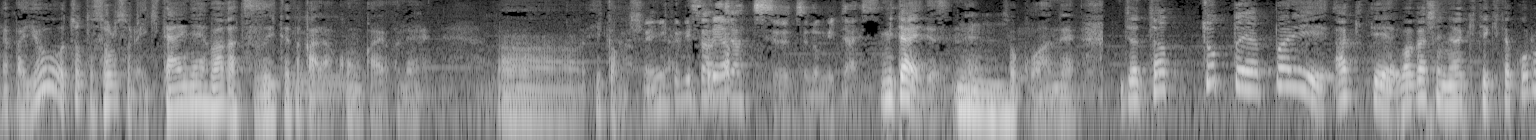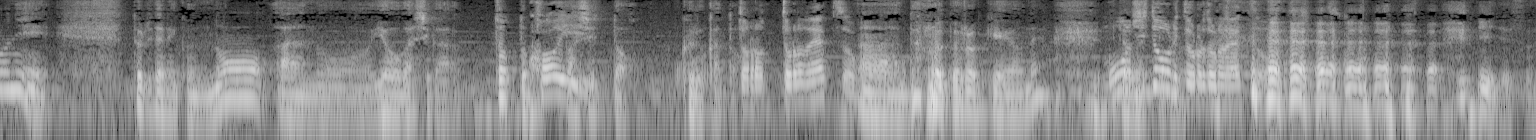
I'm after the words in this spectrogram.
やっぱようちょっとそろそろ行きたいね。輪が続いてたから今回はね。うんいいかもしメニクれないリさんジャッジするっていうの見たいですね。見たいですね、うん。そこはね。じゃあちょちょっとやっぱり飽きて和菓子に飽きてきた頃に鳥谷君のあの洋菓子がちょっとバシッとくるかと。ドロッドロのやつを、ああドロドロ系をね。文字通りドロドロのやつを。いいですね。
